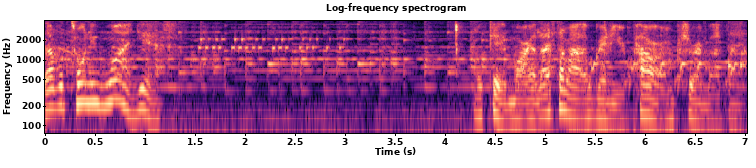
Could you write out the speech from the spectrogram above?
Level 21, yes. Okay, Mario, last time I upgraded your power, I'm sure about that.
